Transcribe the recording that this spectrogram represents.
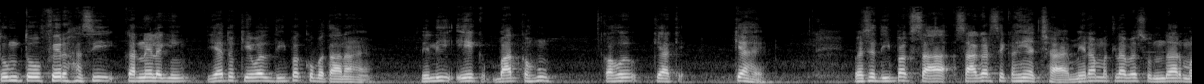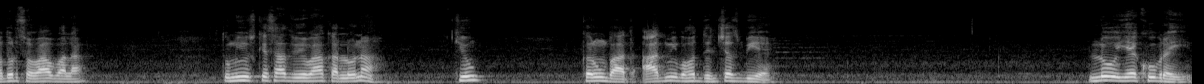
तुम तो फिर हँसी करने लगी। यह तो केवल दीपक को बताना है। लिली एक बात कहूँ? कहो क्या क्या है? वैसे दीपक सा, सागर से कहीं अच्छा है। मेरा मतलब है सुंदर मधुर स्वभाव वाला। तुम ही उसके साथ विवाह कर लो ना। क्यों? करूँ बात। आदमी बहुत दिलचस्प भी है। लो यह खूब रही।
